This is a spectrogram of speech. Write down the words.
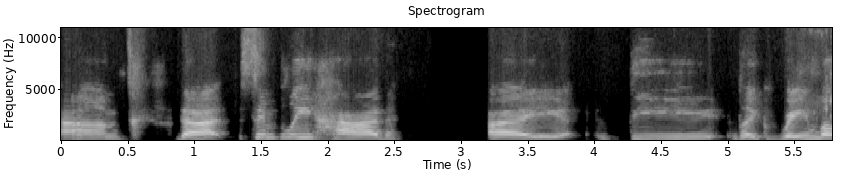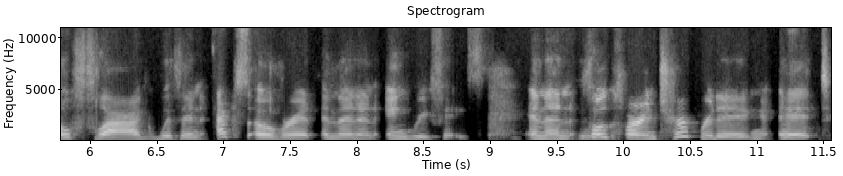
Um, that simply had a the like rainbow flag with an X over it and then an angry face. And then folks were interpreting it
